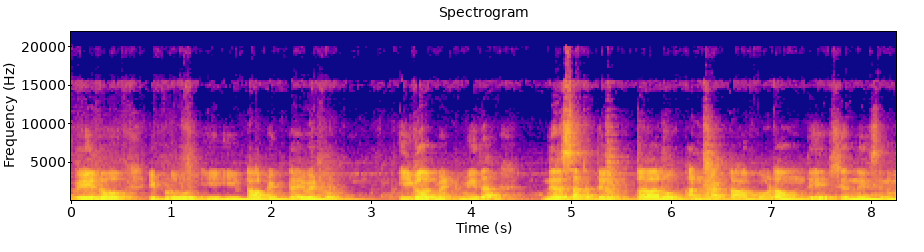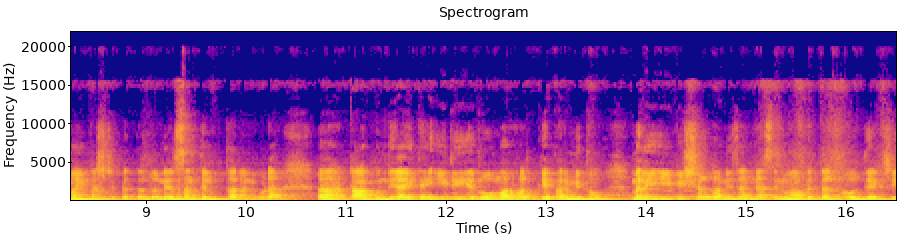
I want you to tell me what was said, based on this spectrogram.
వేలో ఇప్పుడు ఈ ఈ టాపిక్ డైవర్ట్ అవుతుంది. ఈ గవర్నమెంట్ మీద నిరసన తెలుపుతారు అన్న టాక్ కూడా ఉంది. సినిమా ఇండస్ట్రీ పెద్దలు నిరసన తెలుపుతారని కూడా టాక్ ఉంది. అయితే ఇది రూమర్ వర్కే పరిమితం. మరి ఈ విషయంలో నిజంగా సినిమా పెద్దలు నోరు తెరిచి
